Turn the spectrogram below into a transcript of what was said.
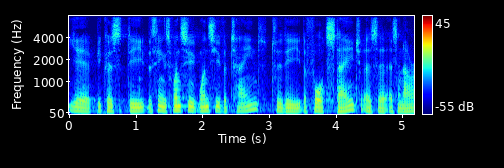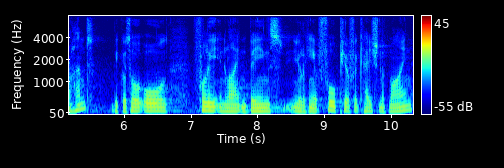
Yeah, because the, the thing is, once, you, once you've attained to the, the fourth stage as, a, as an arahant, because all, all fully enlightened beings, you're looking at full purification of mind,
